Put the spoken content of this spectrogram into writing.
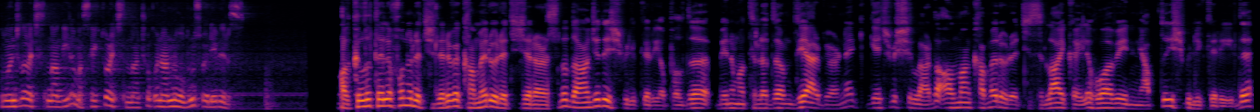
kullanıcılar açısından değil ama sektör açısından çok önemli olduğunu söyleyebiliriz. Akıllı telefon üreticileri ve kamera üreticileri arasında daha önce de işbirlikleri yapıldı. Benim hatırladığım diğer bir örnek geçmiş yıllarda Alman kamera üreticisi Leica ile Huawei'nin yaptığı işbirlikleriydi.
